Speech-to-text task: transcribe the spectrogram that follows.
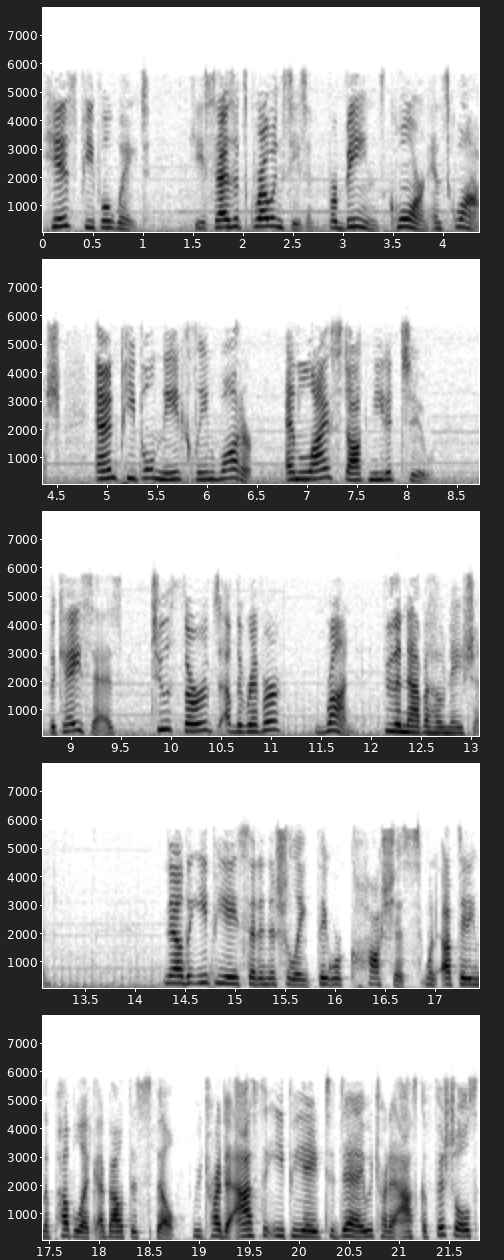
his people wait. He says it's growing season for beans, corn, and squash, and people need clean water, and livestock need it too. Begaye says two-thirds of the river run through the Navajo Nation. Now, the EPA said initially they were cautious when updating the public about this spill. We tried to ask the EPA today, we tried to ask officials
